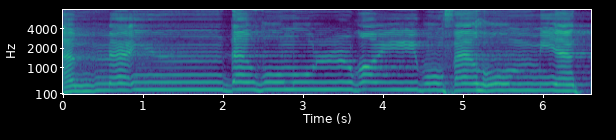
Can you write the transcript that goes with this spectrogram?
أم عندهم الغيب فهم يكتبون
